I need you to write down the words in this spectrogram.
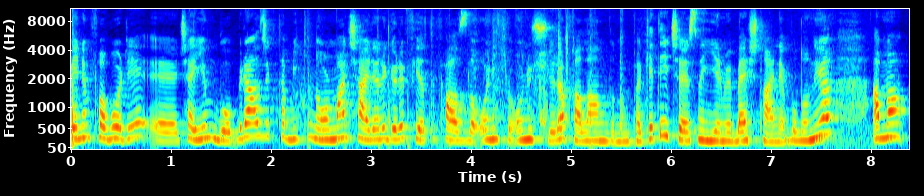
benim favori e, çayım bu. Birazcık tabii ki normal çaylara göre fiyatı fazla. 12-13 lira falan bunun paketi. İçerisinde 25 tane bulunuyor. Ama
